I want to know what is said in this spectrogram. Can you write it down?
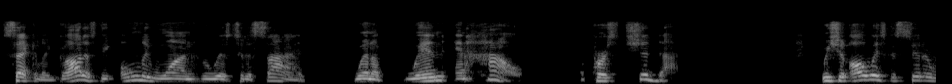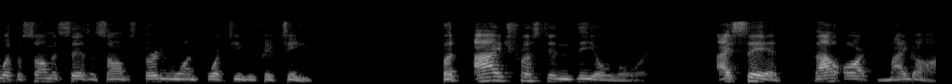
Secondly, God is the only one who is to decide when a when and how a person should die. We should always consider what the psalmist says in Psalms 31, 14 through 15. But I trust in thee, O Lord. I said, Thou art my God.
